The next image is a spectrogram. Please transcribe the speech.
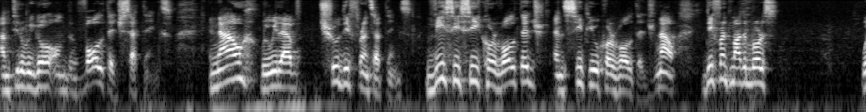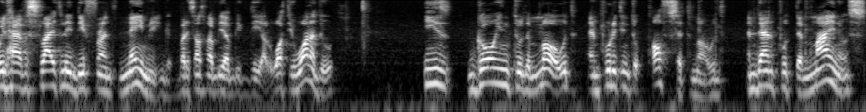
until we go on the voltage settings. And now we will have two different settings, VCC core voltage and CPU core voltage. Now, different motherboards will have slightly different naming, but it's not going to be a big deal. What you want to do is go into the mode and put it into offset mode, and then put the minus,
